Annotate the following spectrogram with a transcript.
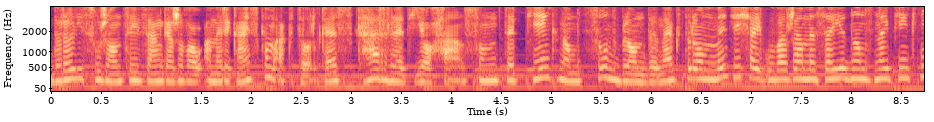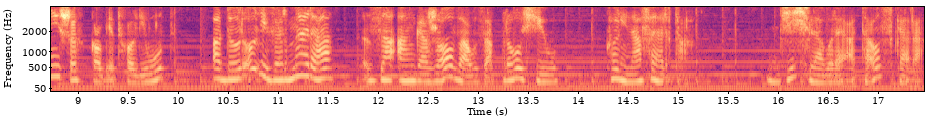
Do roli służącej zaangażował amerykańską aktorkę Scarlett Johansson, tę piękną cud blondynę, którą my dzisiaj uważamy za jedną z najpiękniejszych kobiet Hollywood, a do roli Vermeera zaangażował, zaprosił Colina Ferta, dziś laureata Oscara.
